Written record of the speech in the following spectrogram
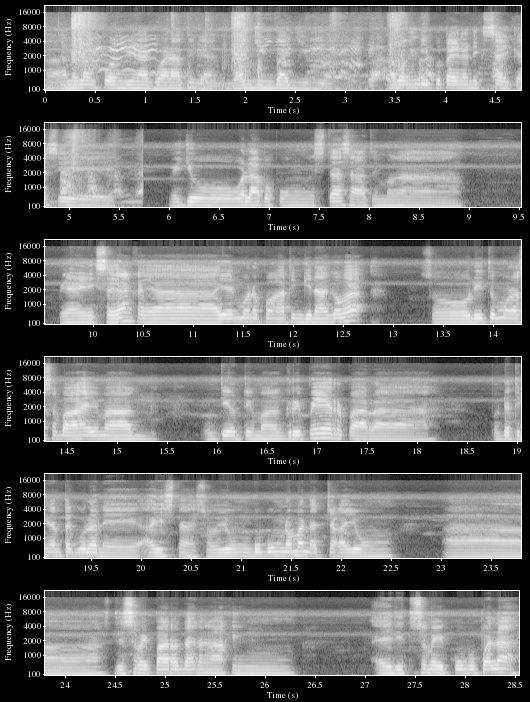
Ah, ano lang po ang ginagawa natin yan. Banjing-banjing lang. Habang hindi po tayo naniksay kasi medyo wala pa pong isda sa ating mga pinaniniksayan. Kaya yan muna po ang ating ginagawa. So, dito muna sa bahay mag unti-unting mag-repair para pagdating ng tag-ulan eh ayos na. So, yung bubong naman at saka yung ah dito sa may parada ng aking eh dito sa may kubo pala.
